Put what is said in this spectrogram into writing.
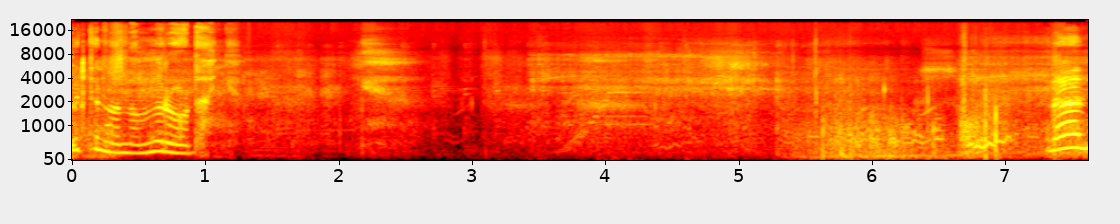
bütün adamlar oradan gel. Lan.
